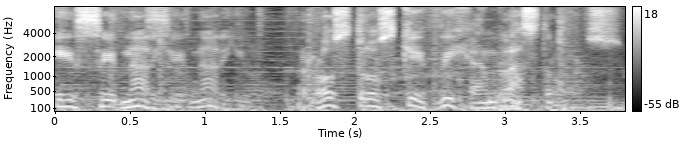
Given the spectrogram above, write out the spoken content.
Escenario. Escenario. Rostros que dejan rastros.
